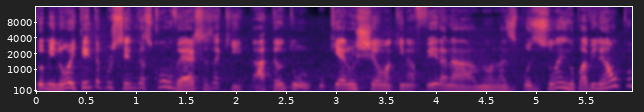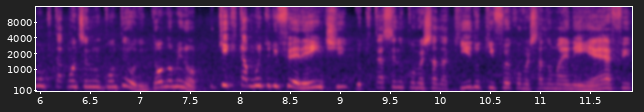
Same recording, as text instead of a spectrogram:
dominou 80% das conversas aqui, tá? Tanto o que é no chão aqui na feira, na, no, nas exposições, no pavilhão, como o que está acontecendo no conteúdo. Então dominou. O que está muito diferente do que está sendo conversado aqui, do que foi conversado numa NRF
